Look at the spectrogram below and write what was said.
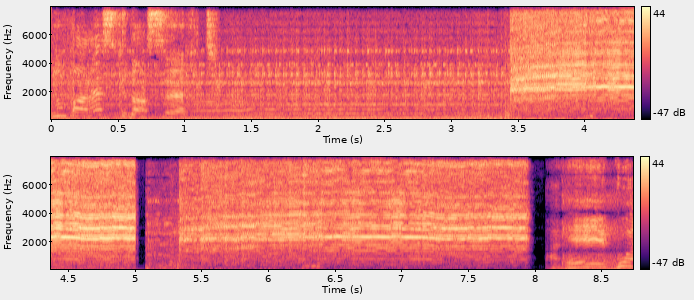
Não parece que dá certo. Régua!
